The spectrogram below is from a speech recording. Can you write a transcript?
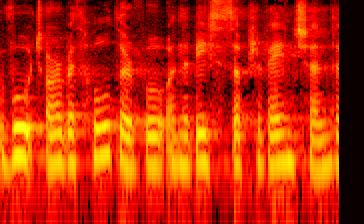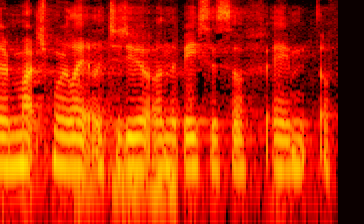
vote or withhold their vote on the basis of prevention, they're much more likely to do it on the basis of, um, of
